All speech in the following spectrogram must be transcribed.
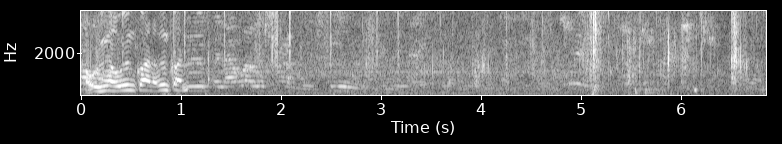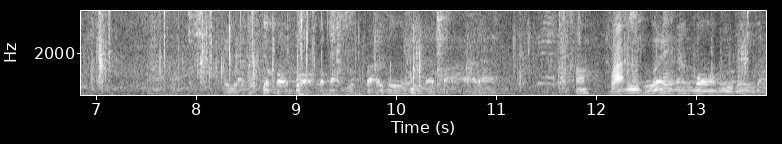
เอาอึ้งเอาอึ้งก่อนเอาอึ้งก่อนก็อยากเห็นเจ้าของบอกก็นั่งอยู่ซ้ายมือนี่นะป๋านะเอ้าวางอีกหรือตัวว่านี้นั่งมองอยู่นี่นะ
